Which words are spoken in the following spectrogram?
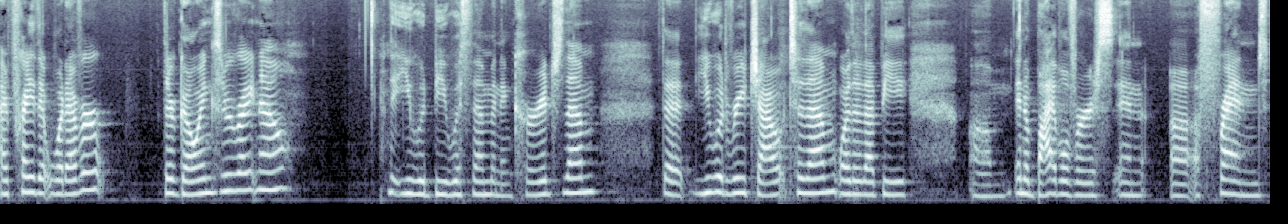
I pray that whatever they're going through right now, that you would be with them and encourage them, that you would reach out to them, whether that be um, in a Bible verse, in uh, a friend,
